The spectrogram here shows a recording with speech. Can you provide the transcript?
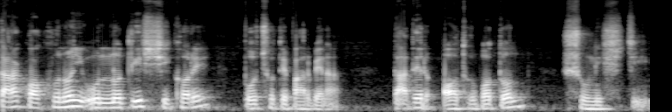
তারা কখনোই উন্নতির শিখরে পৌঁছতে পারবে না। তাদের অধপতন সুনিশ্চিত।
